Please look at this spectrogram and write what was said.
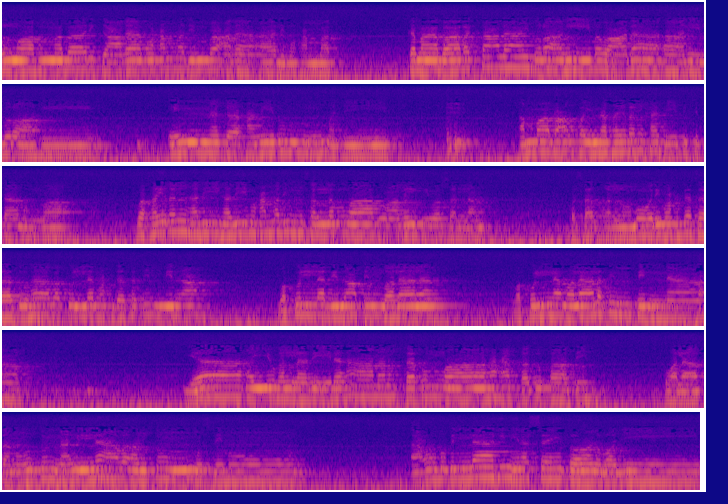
اللهم بارك على محمد وعلى آل محمد كما باركت على إبراهيم وعلى آل إبراهيم. إنك حميد مجيد. أما بعد فإن خير الحديث كتاب الله وخير الهدي هدي محمد صلى الله عليه وسلم. وشر الأمور محدثاتها وكل محدثة بدعة وكل بدعة ضلالة وكل ضلالة في النار. يا أيها الذين آمنوا اتقوا الله حق تقاته ولا تموتن إلا وأنتم مسلمون. أعوذ بالله من الشيطان الرجيم.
